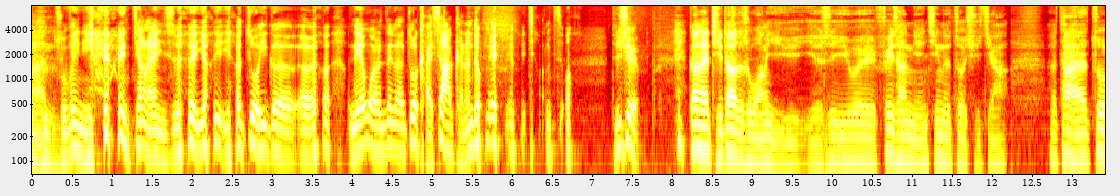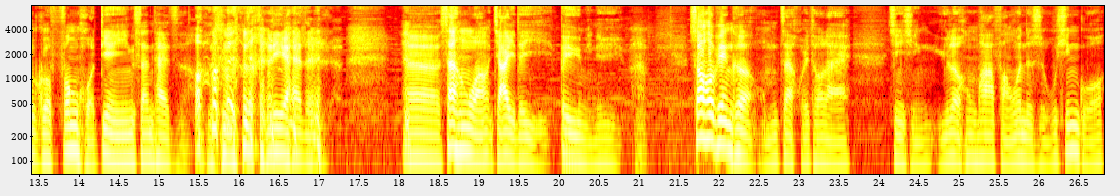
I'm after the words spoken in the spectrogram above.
啊，除非你 将来你是要要做一个呃，连我那个做凯撒可能都没没这样做，的确。刚才提到的是王以玉，也是一位非常年轻的作曲家，呃，他还做过烽火电音三太子，很厉害的人。呃，三横王甲乙的乙，贝聿铭的聿啊。稍后片刻，我们再回头来进行娱乐轰趴，访问的是吴兴国，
